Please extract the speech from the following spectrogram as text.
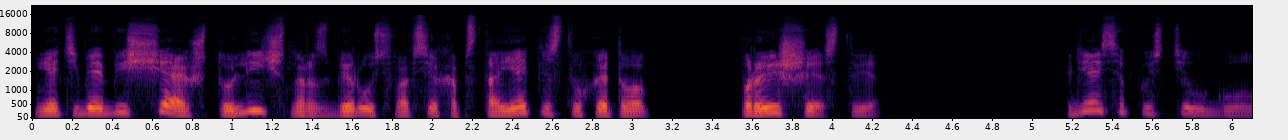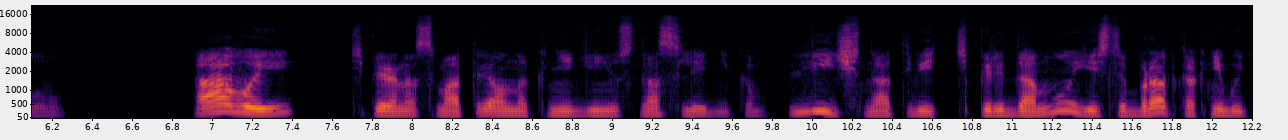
Я тебе обещаю, что лично разберусь во всех обстоятельствах этого происшествия». Князь опустил голову. «А вы?» — теперь она смотрела на княгиню с наследником. «Лично ответьте передо мной, если брат как-нибудь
